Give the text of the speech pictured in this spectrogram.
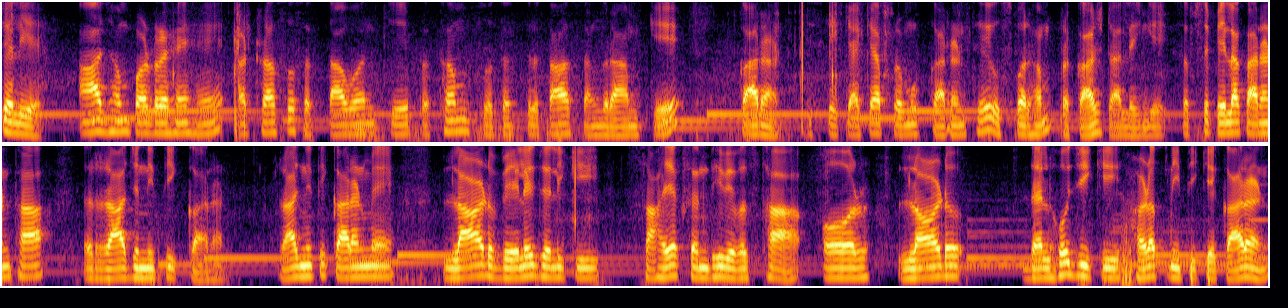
चलिए, आज हम पढ़ रहे हैं अठारह सौ सत्तावन के प्रथम स्वतंत्रता संग्राम के कारण, इसके क्या क्या प्रमुख कारण थे, उस पर हम प्रकाश डालेंगे। सबसे पहला कारण था राजनीतिक कारण। राजनीतिक कारण में लॉर्ड वेलेजली की सहायक संधि व्यवस्था और लॉर्ड डलहोजी की हड़प नीति के कारण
